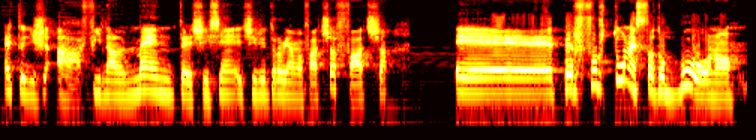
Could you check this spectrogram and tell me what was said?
e tu dici, ah, finalmente ci, si- ci ritroviamo faccia a faccia. E per fortuna è stato buono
